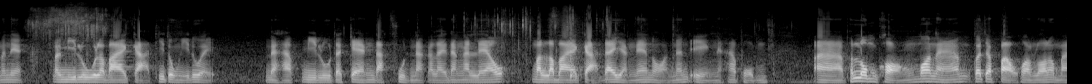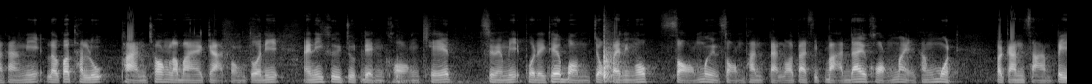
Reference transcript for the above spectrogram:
มันเนี่ยมันมีรูระบายอากาศที่ตรงนี้ด้วยนะครับมีรูตะแกรงดักฝุ่นดักอะไรดังนั้นแล้ว มันระบายอากาศได้อย่างแน่นอนนั่นเองนะครับผมพัดลมของหม้อน้ำก็จะเป่าความร้อนออกมาทางนี้ แล้วก็ทะลุผ่านช่องระบายอากาศของตัวนี้ อันนี้คือจุดเด่นของเคส ซึนามิโปรเทคเตอร์บอมจบไปในงบ 22,880 บาทได้ของใหม่ทั้งหมดประกัน 3 ปี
